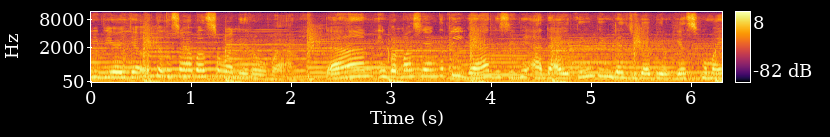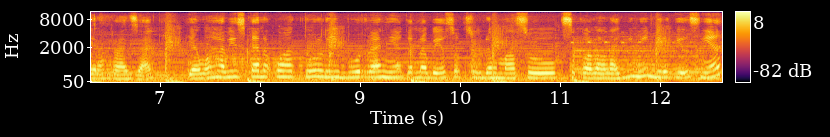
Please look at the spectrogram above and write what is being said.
videonya untuk sahabat semua di rumah. Dan informasi yang ketiga, di sini ada Ayu Ting Ting dan juga Bilqis Humairah Razak yang menghabiskan waktu liburannya karena besok sudah masuk sekolah lagi nih Bilqisnya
